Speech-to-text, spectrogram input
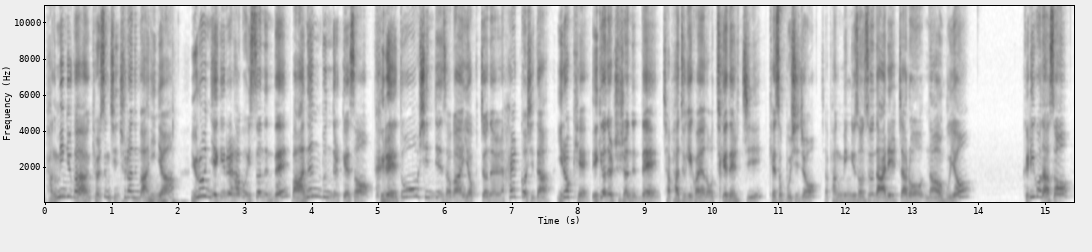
박민규가 결승 진출하는 거 아니냐? 이런 얘기를 하고 있었는데 많은 분들께서 그래도 신진서가 역전을 할 것이다. 이렇게 의견을 주셨는데 자 바둑이 과연 어떻게 될지 계속 보시죠. 자 박민규 선수 날일자로 나오고요. 그리고 나서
